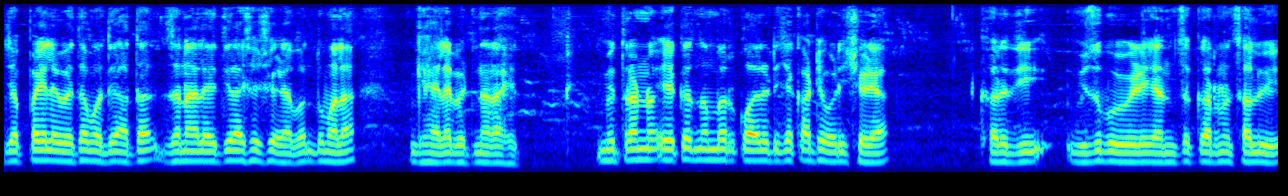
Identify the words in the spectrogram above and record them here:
ज्या पहिल्या वेतामध्ये आता जनाला येतील अशा शेळ्या पण तुम्हाला घ्यायला भेटणार आहेत. मित्रांनो एकच नंबर क्वालिटीच्या काठेवाडी शेळ्या. खरेदी विजू वेळे यांचं करणं चालू आहे.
